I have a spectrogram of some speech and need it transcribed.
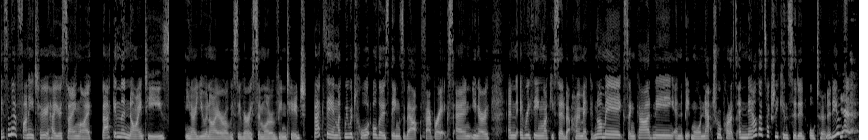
Isn't it funny too how you're saying like back in the 90s, you know, you and I are obviously very similar of vintage. Back then, like we were taught all those things about fabrics and, you know, and everything, like you said, about home economics and gardening and a bit more natural products. And now that's actually considered alternative. Yeah.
